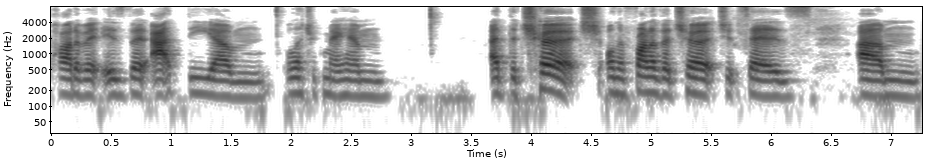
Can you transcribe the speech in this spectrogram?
part of it is that at the um, Electric Mayhem, at the church, on the front of the church, it says, um,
